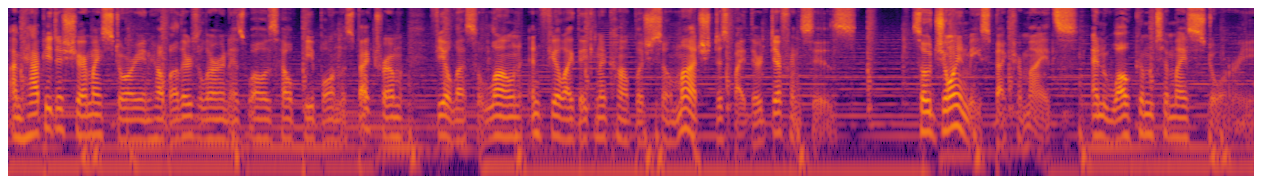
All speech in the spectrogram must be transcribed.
I'm happy to share my story and help others learn as well as help people on the spectrum feel less alone and feel like they can accomplish so much despite their differences. So join me, Spectrumites, and welcome to my story.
